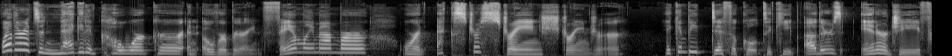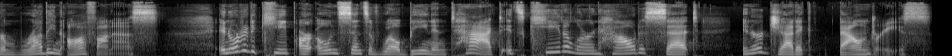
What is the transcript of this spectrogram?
Whether it's a negative coworker, an overbearing family member, or an extra strange stranger, it can be difficult to keep others' energy from rubbing off on us. In order to keep our own sense of well being intact, it's key to learn how to set energetic boundaries.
